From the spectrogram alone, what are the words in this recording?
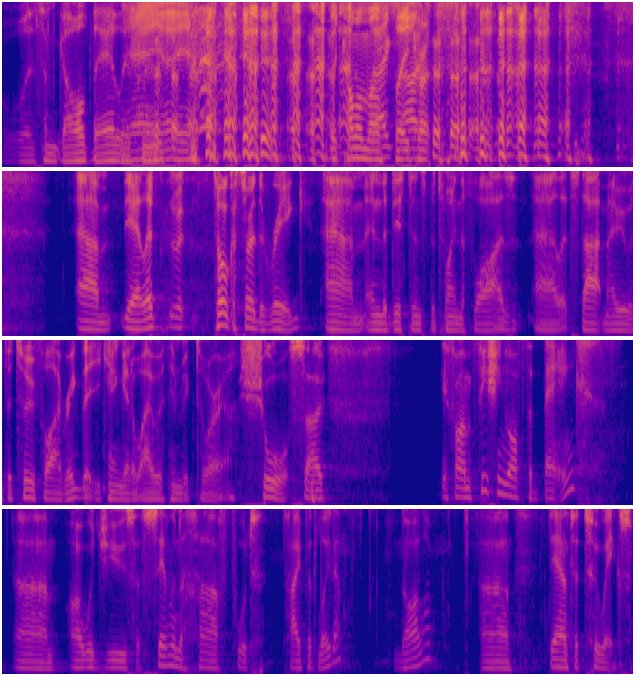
Oh, there's some gold there, Yeah, listeners. yeah, yeah. the Commonwealth secrets. Um, yeah, let, let- talk us through the rig um, and the distance between the flies. Uh, let's start maybe with the two fly rig that you can get away with in Victoria. Sure. So if I'm fishing off the bank, um, I would use a seven and a half foot tapered leader, nylon, uh, down to 2x.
